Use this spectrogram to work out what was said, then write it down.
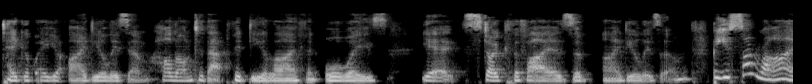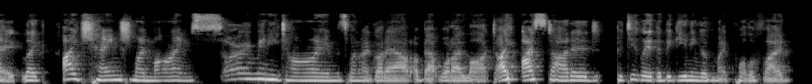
take away your idealism. Hold on to that for dear life and always yeah, stoke the fires of idealism. But you're so right. Like I changed my mind so many times when I got out about what I liked. I, I started particularly at the beginning of my qualified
